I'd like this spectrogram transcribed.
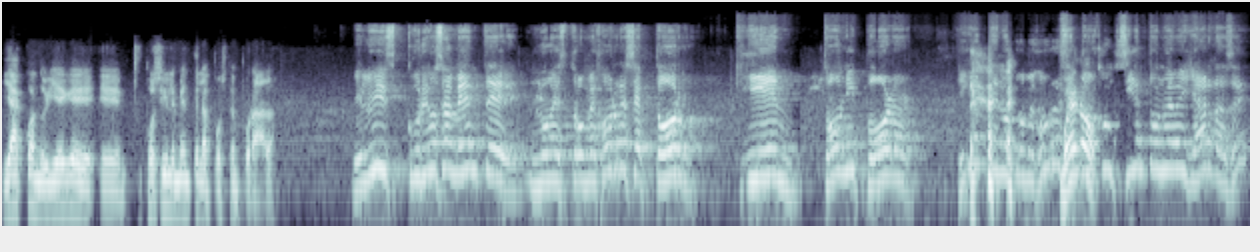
ya cuando llegue eh, posiblemente la postemporada. Y Luis, curiosamente, nuestro mejor receptor, ¿quién? Tony Pollard. Fíjate, nuestro mejor receptor bueno, con 109 yardas, ¿eh?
